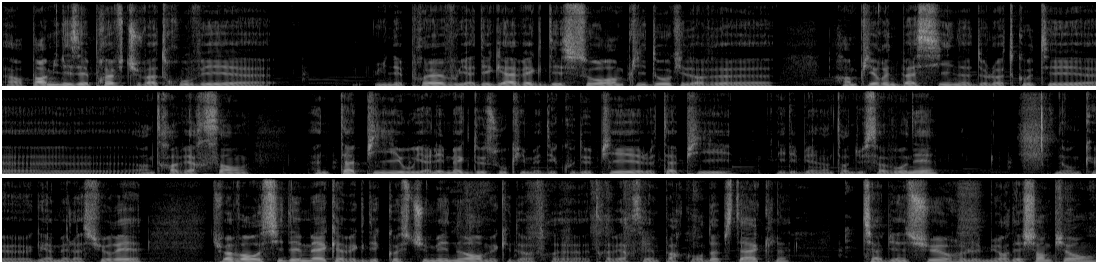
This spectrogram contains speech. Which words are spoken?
Alors parmi les épreuves, tu vas trouver une épreuve où il y a des gars avec des seaux remplis d'eau qui doivent remplir une bassine de l'autre côté en traversant un tapis où il y a les mecs dessous qui mettent des coups de pied. Le tapis, il est bien entendu savonné, donc euh, gamelle assurée. Tu vas voir aussi des mecs avec des costumes énormes qui doivent euh, traverser un parcours d'obstacles. Tu as bien sûr le mur des champions,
